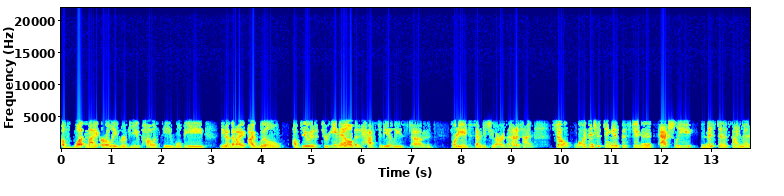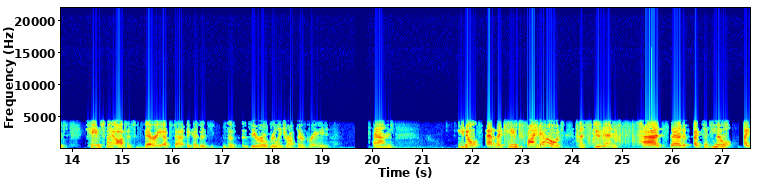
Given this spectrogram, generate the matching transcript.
of what my early review policy will be, you know, that I, I will, I'll do it through email, but it has to be at least um, 48 to 72 hours ahead of time. So what was interesting is the student actually missed an assignment, came to my office very upset because the zero really dropped their grade. And, you know, as I came to find out, the student had said, I said, you know, I,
